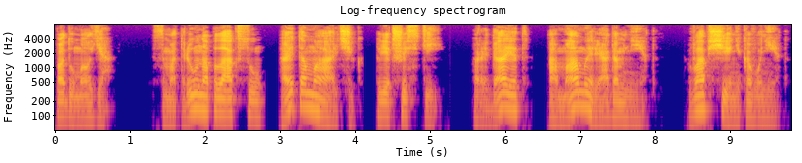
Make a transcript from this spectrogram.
подумал я. Смотрю на плаксу, а это мальчик, лет шести. Рыдает, а мамы рядом нет. Вообще никого нет.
